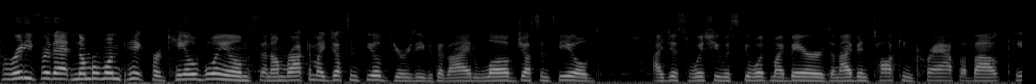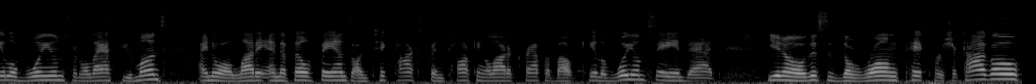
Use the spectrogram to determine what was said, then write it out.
ready for that number one pick for Caleb Williams. And I'm rocking my Justin Fields jersey because I love Justin Fields. I just wish he was still with my Bears. And I've been talking crap about Caleb Williams for the last few months. I know a lot of NFL fans on TikTok's been talking a lot of crap about Caleb Williams, saying that, you know, this is the wrong pick for Chicago.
